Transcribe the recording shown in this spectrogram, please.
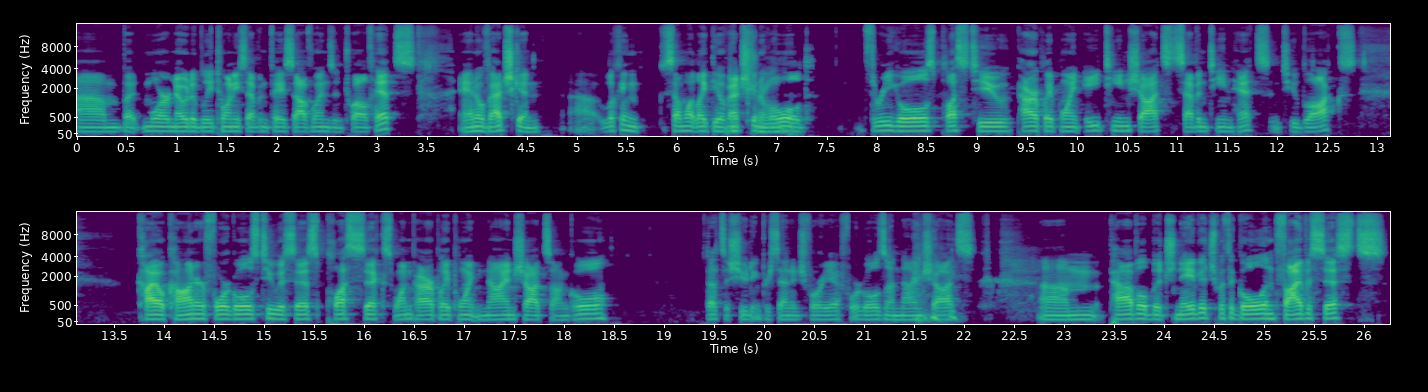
um, but more notably, 27 faceoff wins and 12 hits. And Ovechkin, uh, looking somewhat like the Ovechkin of old. Three goals plus two, power play point, 18 shots, 17 hits, and two blocks. Kyle Connor, four goals, two assists, plus six, one power play point, nine shots on goal. That's a shooting percentage for you. Four goals on nine shots. Um, Pavel Buchnevich with a goal and five assists,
